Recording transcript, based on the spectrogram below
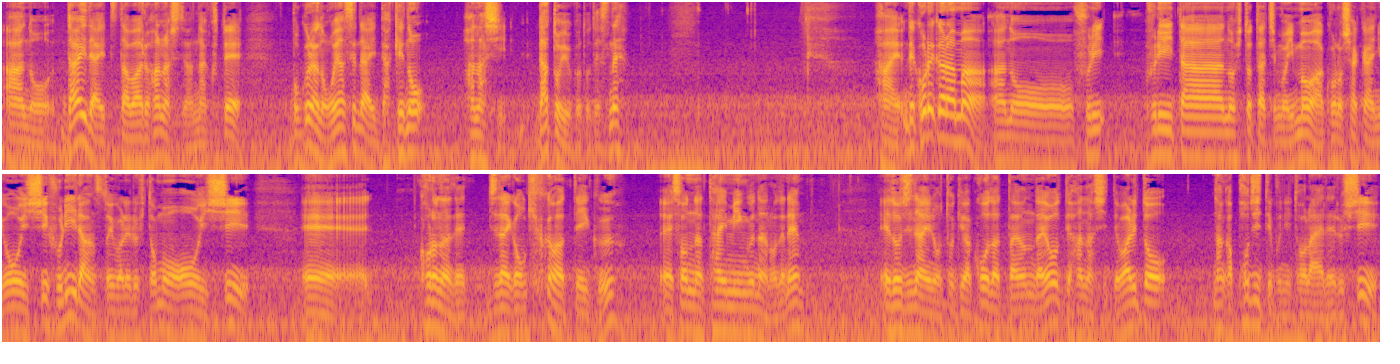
あの、代々伝わる話ではなくて、僕らの親世代だけの話だということですね。はい。で、これからまあ、あの、フリ、フリーターの人たちも今はこの社会に多いし、フリーランスと言われる人も多いし、えー、コロナで時代が大きく変わっていく、えー、そんなタイミングなのでね、江戸時代の時はこうだったよんだよって話って割となんかポジティブに捉えれるし、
